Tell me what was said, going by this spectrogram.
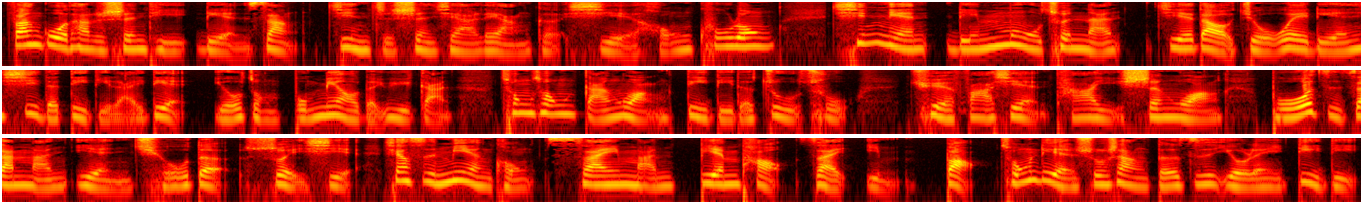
翻过她的身体，脸上竟只剩下两个血红窟窿。青年铃木春男接到久未联系的弟弟来电。有种不妙的预感，匆匆赶往弟弟的住处，却发现他已身亡，脖子沾满眼球的碎屑，像是面孔塞满鞭炮在引爆。从脸书上得知有人与弟弟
